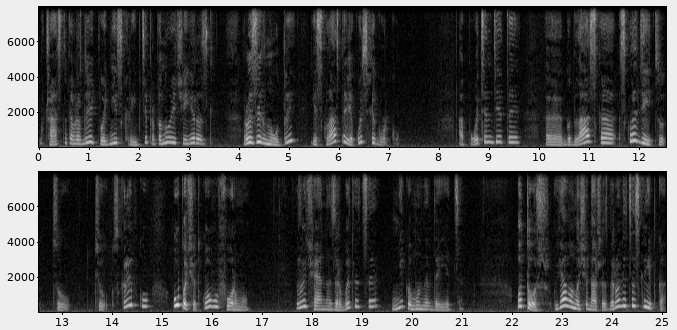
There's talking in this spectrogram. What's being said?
Учасникам роздають по одній скрипці, пропонуючи її. Розігнути і скласти в якусь фігурку. А потім, діти, е, будь ласка, складіть цю, цю, цю скрипку у початкову форму. Звичайно, зробити це нікому не вдається. Отож, уявимо, що наше здоров'я це скріпка.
